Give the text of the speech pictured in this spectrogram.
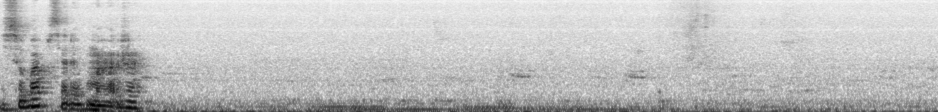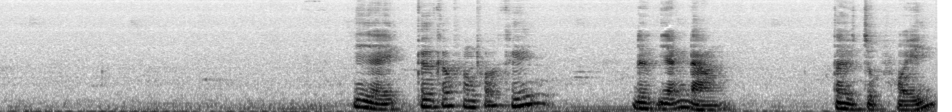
thì số bắp sẽ được mở ra. Như vậy, cơ cấu phân phối khí được dẫn động từ trục hủy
